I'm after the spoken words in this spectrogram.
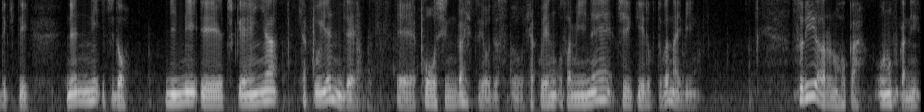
できて年に一度人に、えー、知見や100円で、えー、更新が必要です。100円おさみね地域ルクトがない便 3R のほかおのほかに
